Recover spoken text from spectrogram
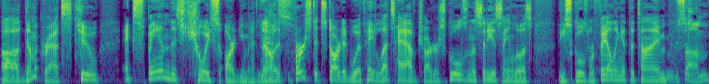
uh, Democrats to expand this choice argument. Yes. Now, at first it started with, hey, let's have charter schools in the city of St. Louis. These schools were failing at the time. Some.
